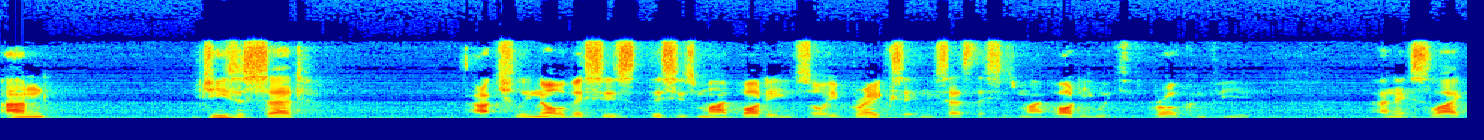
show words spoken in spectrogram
And Jesus said, Actually, no, this is this is my body. So he breaks it and he says, This is my body which is broken for you. And it's like,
